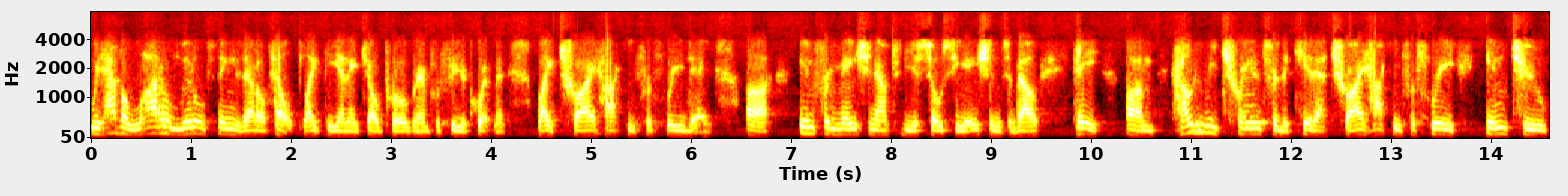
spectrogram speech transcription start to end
we have a lot of little things that'll help, like the NHL program for free equipment, like Try Hockey for Free Day. Uh, information out to the associations about, hey, um, how do we transfer the kid at Try Hockey for free into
